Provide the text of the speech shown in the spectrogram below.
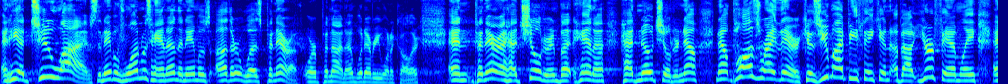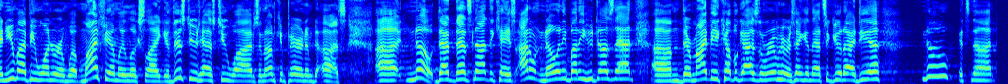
And he had two wives. The name of one was Hannah, and the name of the other was Panera, or Panana, whatever you want to call her. And Panera had children, but Hannah had no children. Now, now pause right there, because you might be thinking about your family, and you might be wondering what my family looks like if this dude has two wives and I'm comparing him to us. Uh, no, that, that's not the case. I don't know anybody who does that. Um, there might be a couple guys in the room who are thinking that's a good idea. No, it's not.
